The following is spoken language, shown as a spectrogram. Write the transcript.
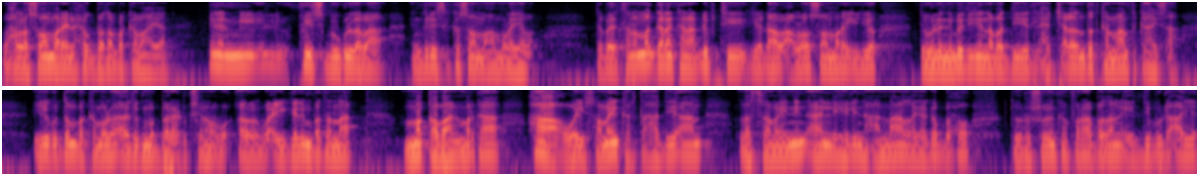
Waxa la soo marayna xog badanba kama hayaan. Inaan facebook laba ingiriiska ka soo maamulayaba dabeetana ma garan karaan dhibtii iyo dhaawaca loo soo maray iyo dowladnimadii nabadii lexjecladan dadkan maanta ka haysaa iyagu damba kamaloho aad uguma baraarugsano wacyigelin badanna ma qabaan. Marka haa way samayn kartaa. Haddii aan la samaynin aan la helin hanaan lagaga baxo doorashooyinkan faraha badan ee dib u dhacaya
